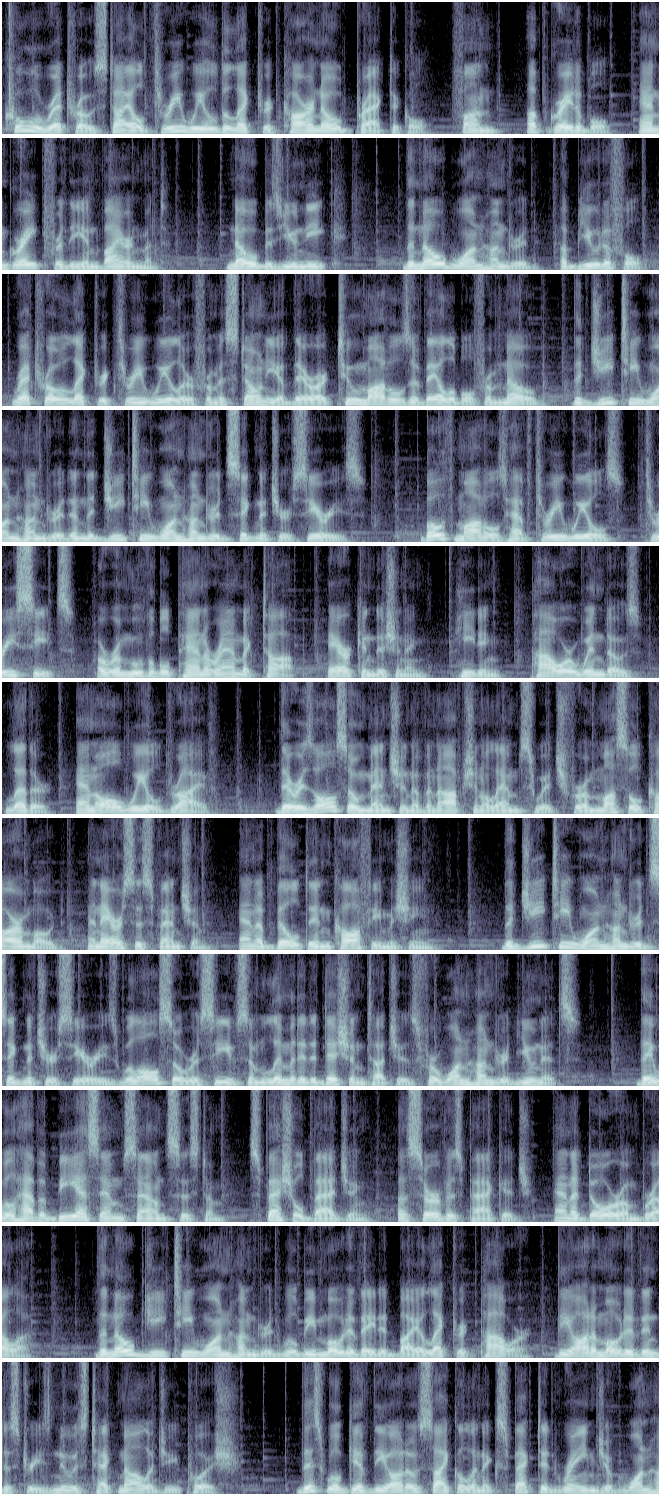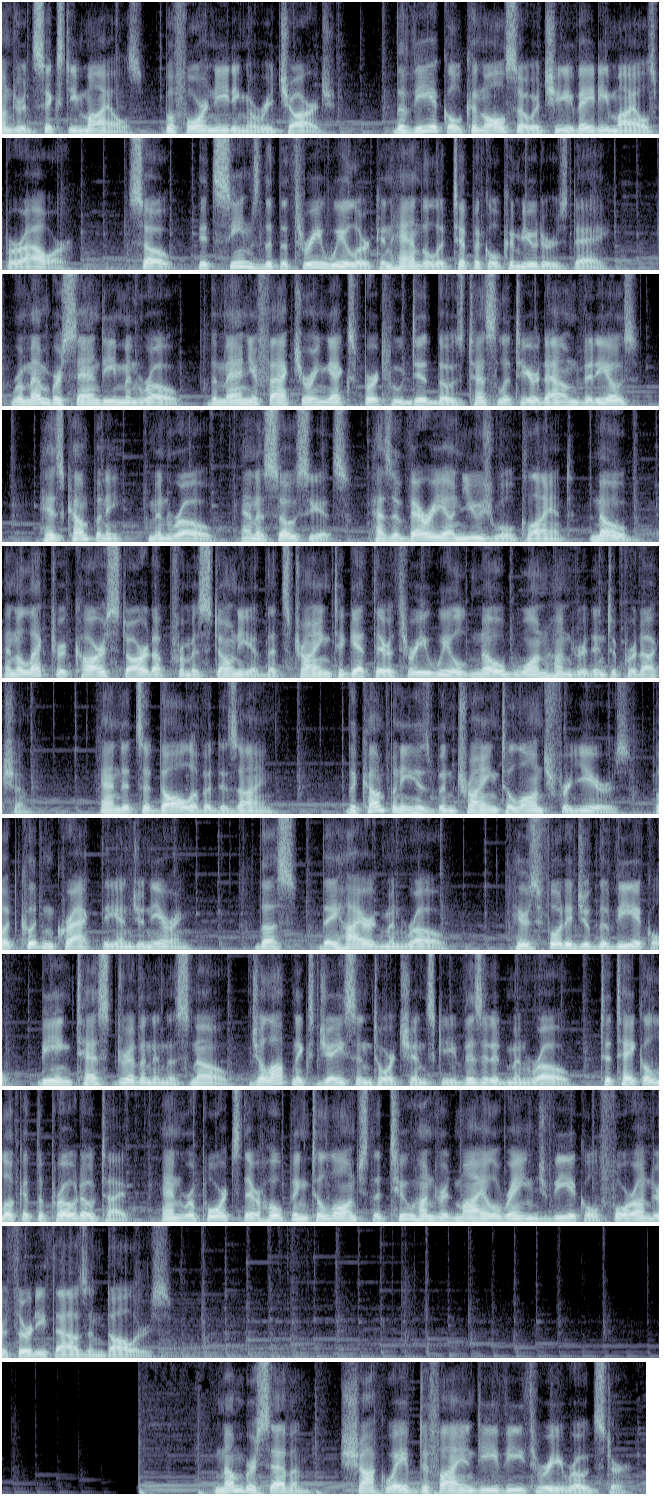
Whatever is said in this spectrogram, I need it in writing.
Cool retro-styled three-wheeled electric car Nobe practical, fun, upgradable, and great for the environment. Nobe is unique. The Nobe 100, a beautiful, retro-electric three-wheeler from Estonia there are two models available from Nobe, the GT100 and the GT100 Signature Series. Both models have three wheels, three seats, a removable panoramic top, air conditioning, heating, power windows, leather, and all-wheel drive. There is also mention of an optional M-switch for a muscle car mode, an air suspension, and a built-in coffee machine. The GT100 Signature Series will also receive some limited edition touches for 100 units. They will have a BSM sound system, special badging, a service package, and a door umbrella. The Nobe GT100 will be motivated by electric power, the automotive industry's newest technology push. This will give the auto cycle an expected range of 160 miles before needing a recharge. The vehicle can also achieve 80 miles per hour. So, it seems that the three-wheeler can handle a typical commuter's day. Remember Sandy Munro, the manufacturing expert who did those Tesla teardown videos? His company, Munro and Associates, has a very unusual client, Nobe, an electric car startup from Estonia that's trying to get their three-wheeled Nobe 100 into production. And it's a doll of a design. The company has been trying to launch for years, but couldn't crack the engineering. Thus, they hired Munro Here's footage of the vehicle being test-driven in the snow. Jalopnik's Jason Torchinsky visited Munro to take a look at the prototype and reports they're hoping to launch the 200-mile range vehicle for under $30,000. Number 7. Shockwave Defiant EV3 Roadster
